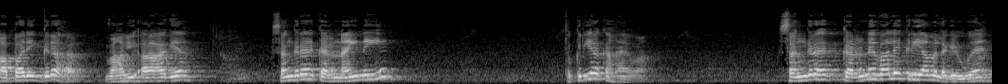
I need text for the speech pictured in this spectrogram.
अपरिग्रह वहाँ भी आ आ गया। संग्रह करना ही नहीं है। तो क्रिया कहाँ है वहाँ? संग्रह करने वाले क्रिया में लगे हुए हैं।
